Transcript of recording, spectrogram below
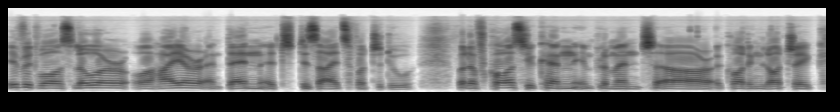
if it was lower or higher, and then it decides what to do. But of course, you can implement uh, according logic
